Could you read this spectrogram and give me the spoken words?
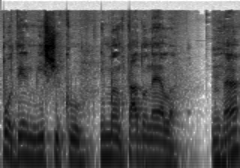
poder místico imantado nela, uhum. né?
